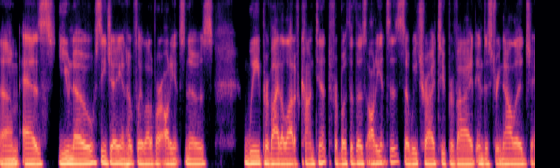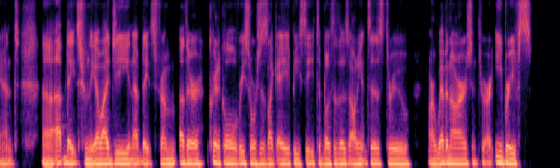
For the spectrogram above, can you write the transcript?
Um, as you know, CJ, and hopefully a lot of our audience knows, we provide a lot of content for both of those audiences. So we try to provide industry knowledge and uh, updates from the OIG and updates from other critical resources like AAPC to both of those audiences through our webinars and through our e-briefs.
